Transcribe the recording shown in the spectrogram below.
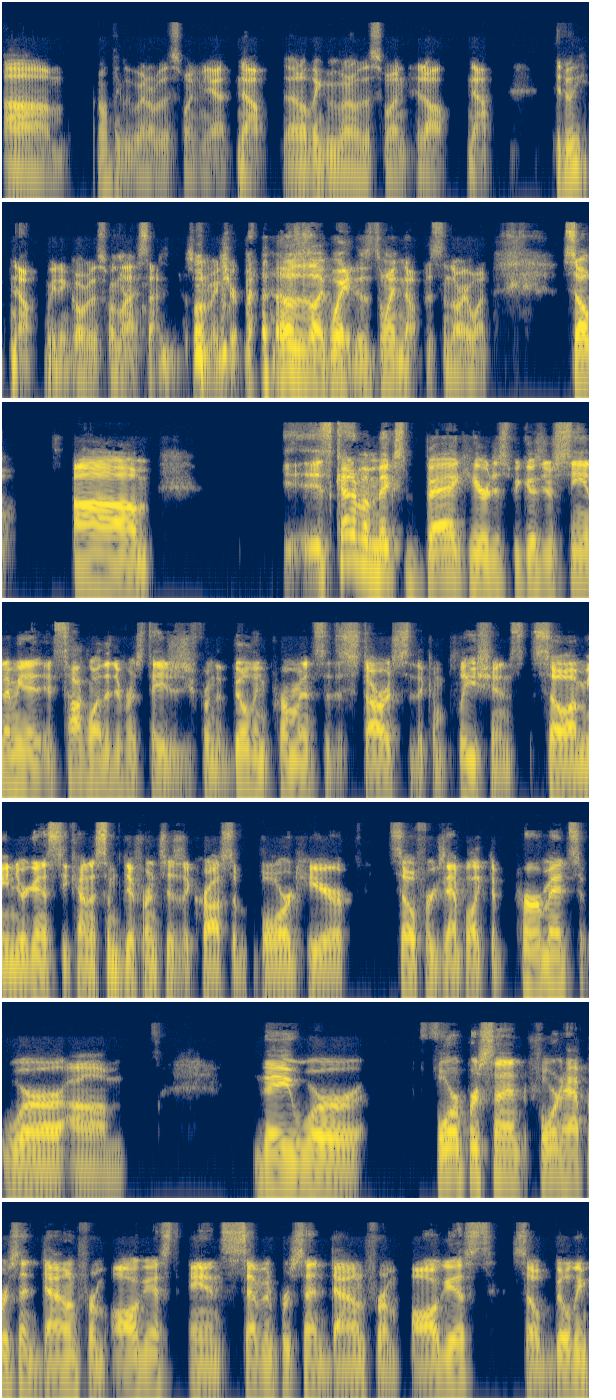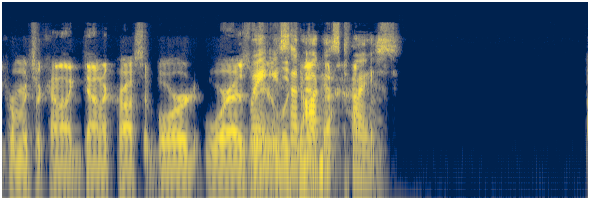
Um, I don't think we went over this one yet. No, I don't think we went over this one at all. No, did we? No, we didn't go over this one last time. Just want to make sure. I was like, wait, is this one? No, this is the right one. So, um, it's kind of a mixed bag here just because you're seeing i mean it's talking about the different stages from the building permits to the starts to the completions so i mean you're going to see kind of some differences across the board here so for example like the permits were um they were four percent four and a half percent down from august and seven percent down from august so building permits are kind of like down across the board whereas when Wait, you're you looking said at the- August twice.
